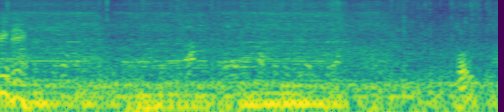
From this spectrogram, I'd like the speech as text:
pretty big. Oh,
